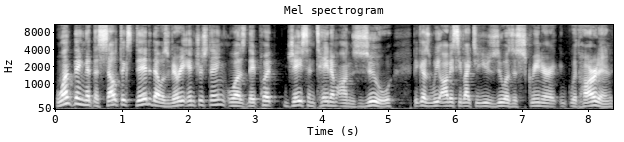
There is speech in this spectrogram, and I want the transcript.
One thing that the Celtics did that was very interesting was they put Jayson Tatum on Zoo because we obviously like to use Zoo as a screener with Harden,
